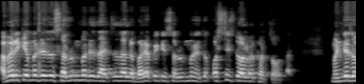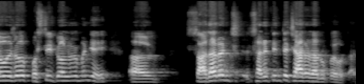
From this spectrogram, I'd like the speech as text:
अमेरिकेमध्ये जर सलूनमध्ये जायचं झालं बऱ्यापैकी सलूनमध्ये तर पस्तीस डॉलर खर्च होतात. म्हणजे जवळजवळ पस्तीस डॉलर म्हणजे साधारण साडेतीन ते चार हजार रुपये होतात.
